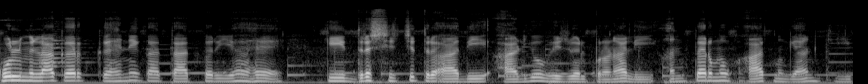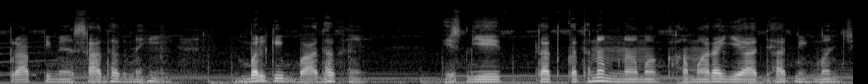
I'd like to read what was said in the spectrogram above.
कुल मिलाकर कहने का तात्पर्य यह है कि दृश्य चित्र आदि ऑडियो विजुअल प्रणाली अंतर्मुख आत्मज्ञान की प्राप्ति में साधक नहीं, बल्कि बाधक हैं। इसलिए तत्कथनम नामक हमारा ये आध्यात्मिक मंच,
